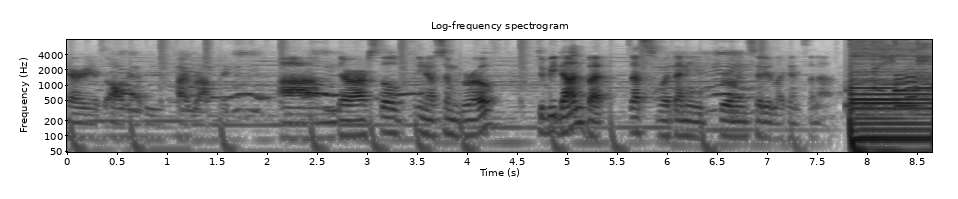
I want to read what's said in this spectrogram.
area is all going to be fiber optic. Um, there are still, you know, some growth to be done, but that's with any growing city like Ensenada.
